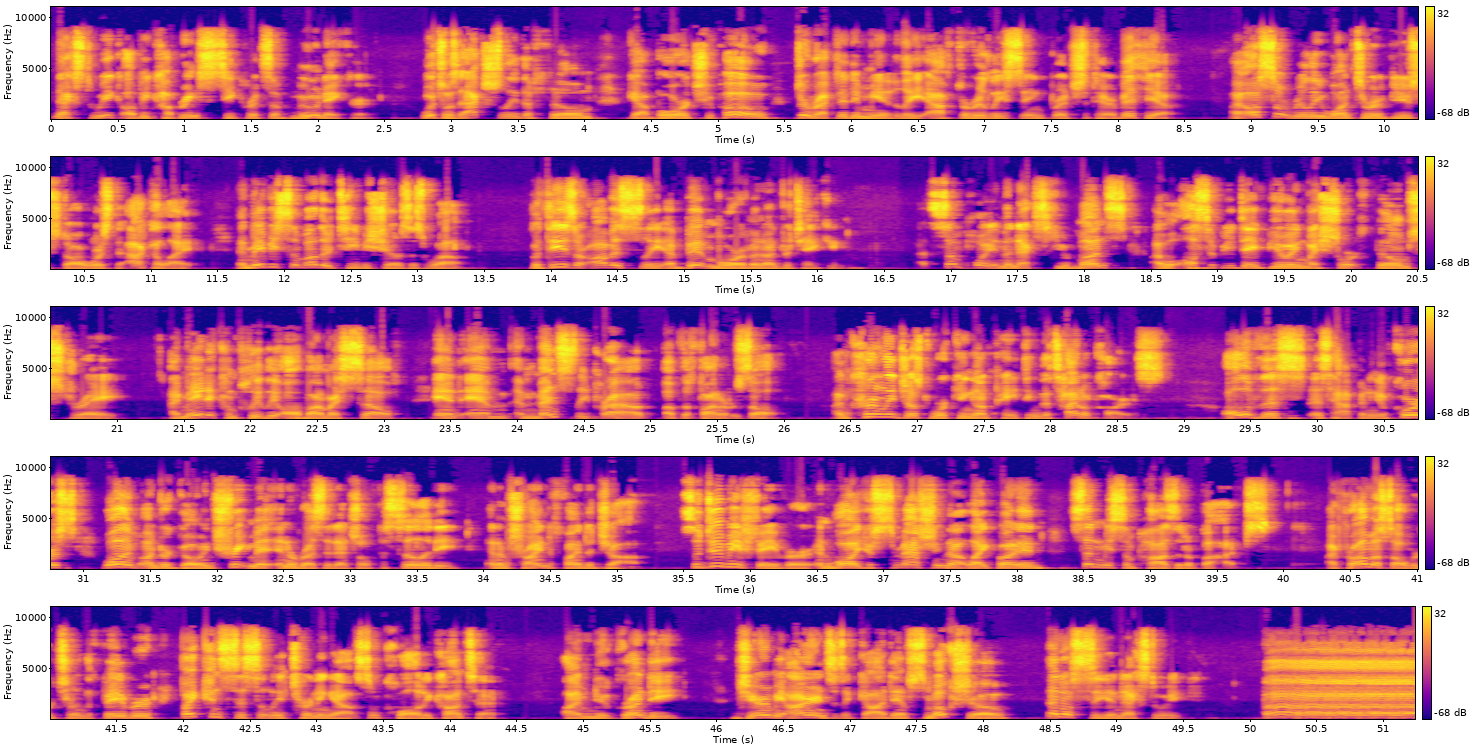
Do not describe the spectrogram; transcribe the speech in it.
Next week, I'll be covering Secrets of Moonacre, which was actually the film Gabor Csupo directed immediately after releasing Bridge to Terabithia. I also really want to review Star Wars The Acolyte, and maybe some other TV shows as well. But these are obviously a bit more of an undertaking. At some point in the next few months, I will also be debuting my short film Stray. I made it completely all by myself and am immensely proud of the final result. I'm currently just working on painting the title cards. All of this is happening, of course, while I'm undergoing treatment in a residential facility and I'm trying to find a job. So do me a favor, and while you're smashing that like button, send me some positive vibes. I promise I'll return the favor by consistently turning out some quality content. I'm Newt Grundy. Jeremy Irons is a goddamn smoke show, and I'll see you next week. Bye. Bye.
